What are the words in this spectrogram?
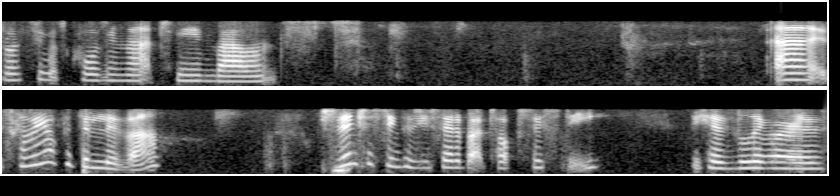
So let's see what's causing that to be imbalanced. Uh, it's coming up with the liver, which is interesting because you said about toxicity, because the liver is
